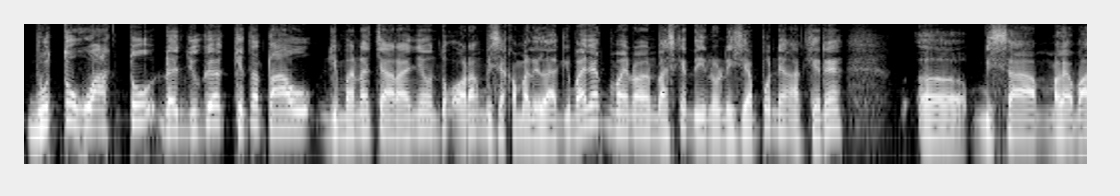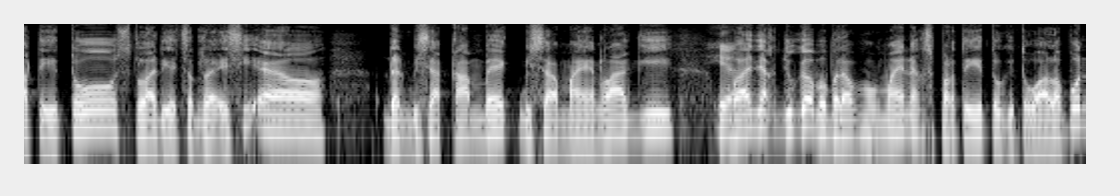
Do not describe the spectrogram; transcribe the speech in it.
butuh waktu dan juga kita tahu gimana caranya untuk orang bisa kembali lagi. Banyak pemain-pemain basket di Indonesia pun yang akhirnya eh bisa melewati itu setelah dia cedera ACL dan bisa comeback, bisa main lagi. Iya. Banyak juga beberapa pemain yang seperti itu gitu. Walaupun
